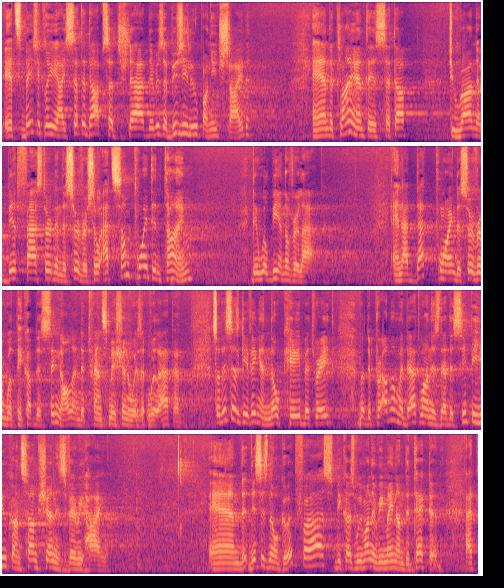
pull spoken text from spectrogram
it's basically, I set it up such that there is a busy loop on each side and the client is set up to run a bit faster than the server. So at some point in time, there will be an overlap. And at that point, the server will pick up the signal and the transmission will happen. So this is giving an okay bit rate, but the problem with that one is that the CPU consumption is very high. And this is no good for us because we want to remain undetected. At,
